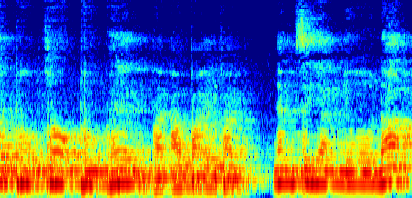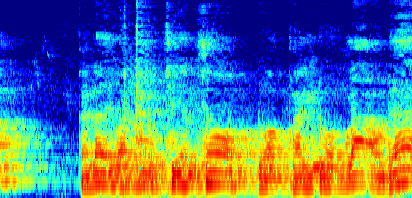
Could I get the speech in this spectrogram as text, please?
ยทูบโชคทูบแห้งผัดเอาไปผัดยังเสียงอยู่เนาะก็เลยว่าทูบเสียงโชคดวงไฟดวงเล่าวเด้อ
